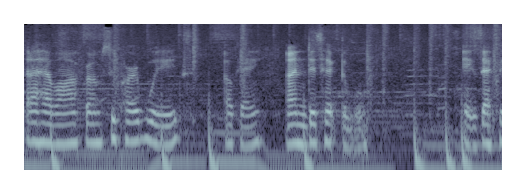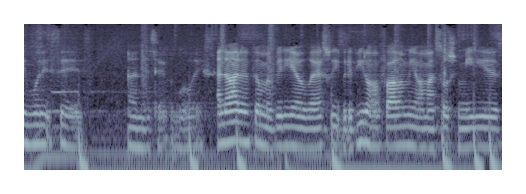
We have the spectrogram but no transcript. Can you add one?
that i have on from superb wigs okay undetectable exactly what it says undetectable lace i know i didn't film a video last week but if you don't follow me on my social medias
